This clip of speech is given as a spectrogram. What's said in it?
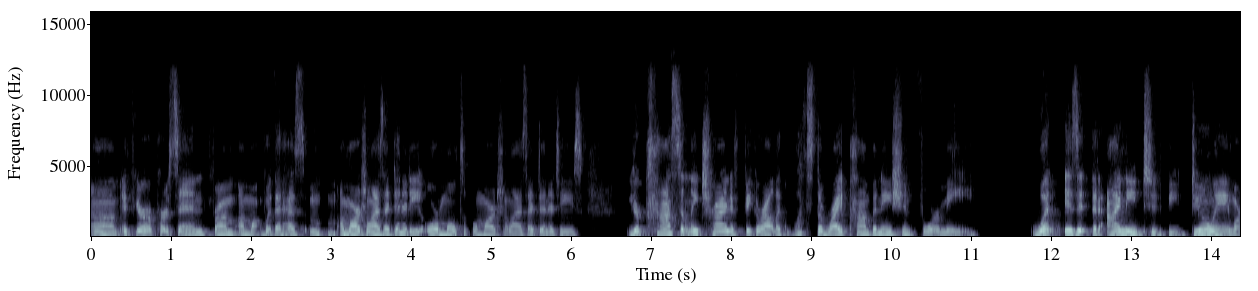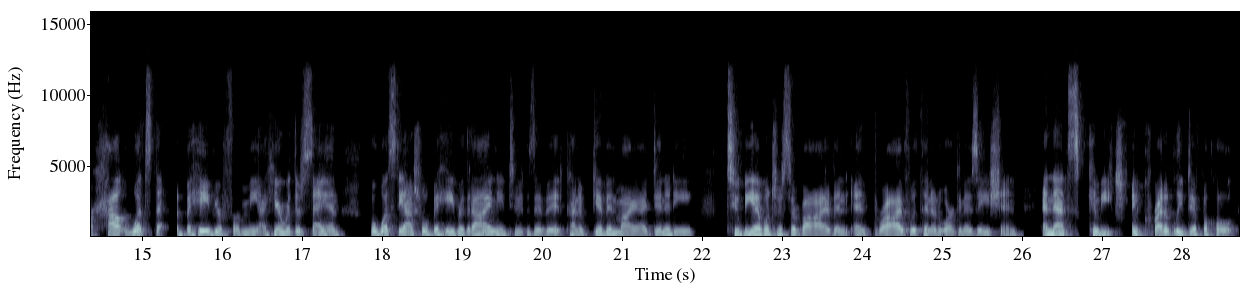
um, if you're a person from a, that has a marginalized identity or multiple marginalized identities you're constantly trying to figure out like what's the right combination for me what is it that i need to be doing or how what's the behavior for me? I hear what they're saying but what's the actual behavior that i need to exhibit kind of given my identity to be able to survive and, and thrive within an organization? And that's can be incredibly difficult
